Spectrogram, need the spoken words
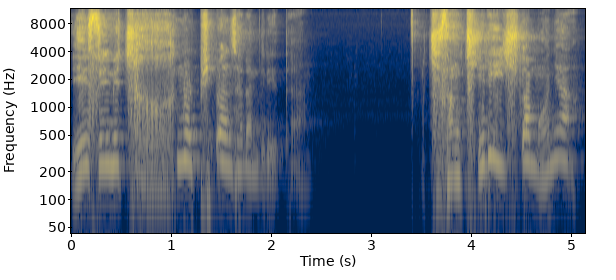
예수님이 정말 필요한 사람들이 있다. 지상 최대 이슈가 뭐냐?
